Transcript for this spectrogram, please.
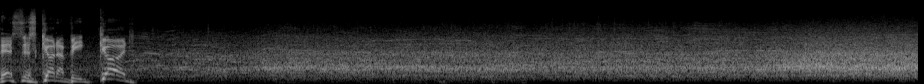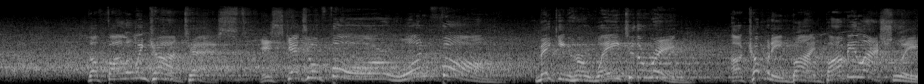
This is gonna be good. The following contest is scheduled for one fall. Making her way to the ring, accompanied by Bobby Lashley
